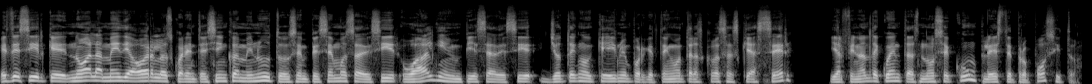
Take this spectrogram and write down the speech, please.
Es decir, que no a la media hora, a los 45 minutos, empecemos a decir o alguien empiece a decir, yo tengo que irme porque tengo otras cosas que hacer y al final de cuentas no se cumple este propósito.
